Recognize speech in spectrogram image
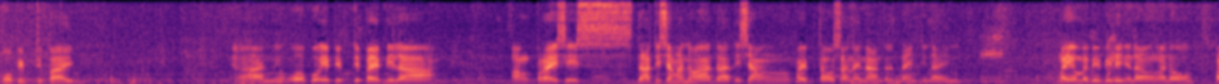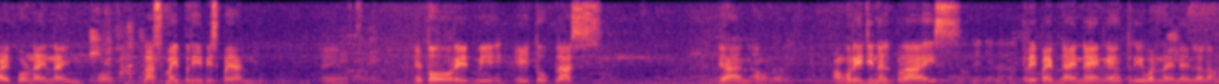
Oppo 55. Yan, yung Oppo A55 nila, ang price is dati siyang ano ah, dati siyang 5,999. Ngayon mabibili niyo ng ano, 5,499. Oh, plus may previous pa yan. Ayan. Ito, Redmi A2 Plus. Yan, ang ang original price 3599, ngayon 3199 na lang.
